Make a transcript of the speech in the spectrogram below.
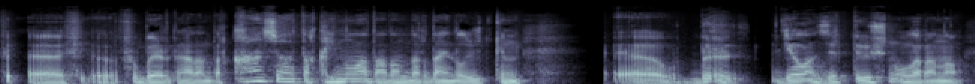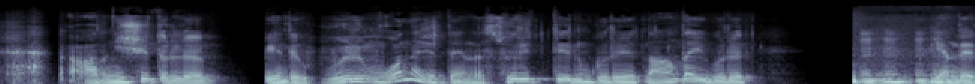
фбрдың адамдары қаншалықты қиналады адамдар дайындалу өйткені ә, бір деланы зерттеу үшін олар анау неше түрлі енді өлім ғой ана жерде енді суреттерін көреді мынандай көреді мхм енді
